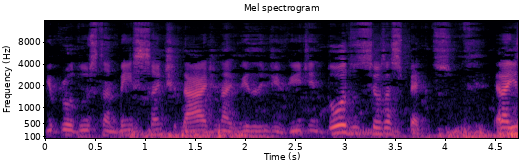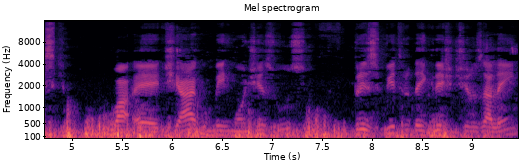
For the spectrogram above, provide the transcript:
e produz também santidade na vida do indivíduo em todos os seus aspectos. Era isso que é, Tiago, meu irmão de Jesus, presbítero da igreja de Jerusalém,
